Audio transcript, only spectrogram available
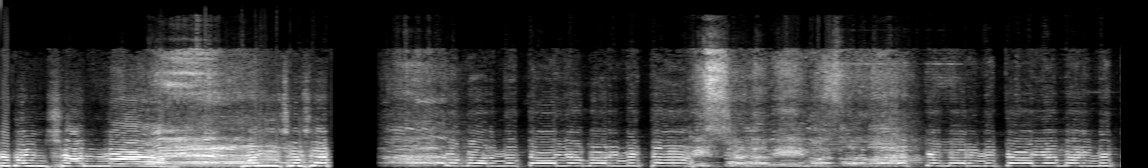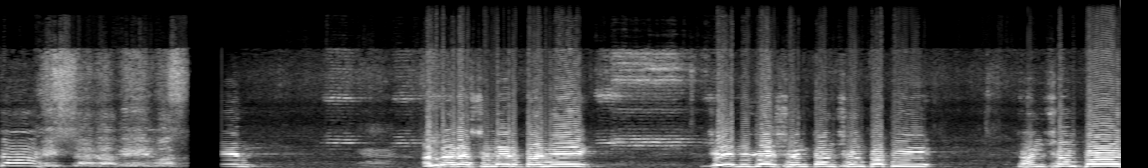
করব ইনশাল্লাহ পরিশেষে আল্লাহ রাসুলের বাণী, যে নিজের সন্তান সন্ততি, ধন সম্পদ,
